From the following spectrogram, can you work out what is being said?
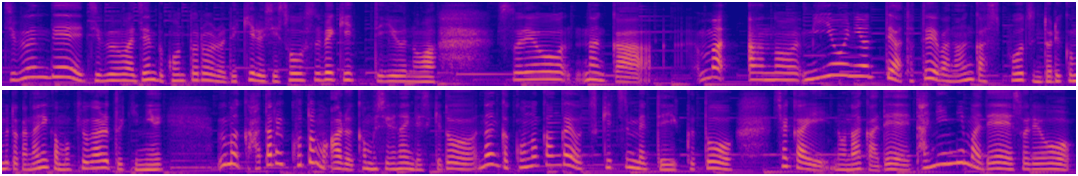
自分で自分は全部コントロールできるし、そうすべきっていうのは、それをなんかまあの見ようによっては例えば何かスポーツに取り組むとか何か目標がある時にうまく働くこともあるかもしれないんですけどなんかこの考えを突き詰めていくと社会の中で他人にまでそれを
